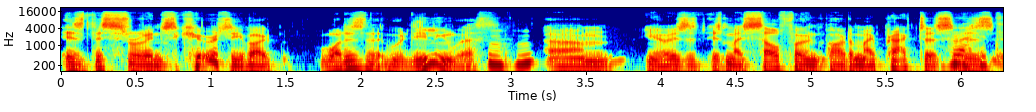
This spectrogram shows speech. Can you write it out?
is this sort of insecurity about what is it that we're dealing with? Um, you know, is it, is my cell phone part of my practice? Is uh,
